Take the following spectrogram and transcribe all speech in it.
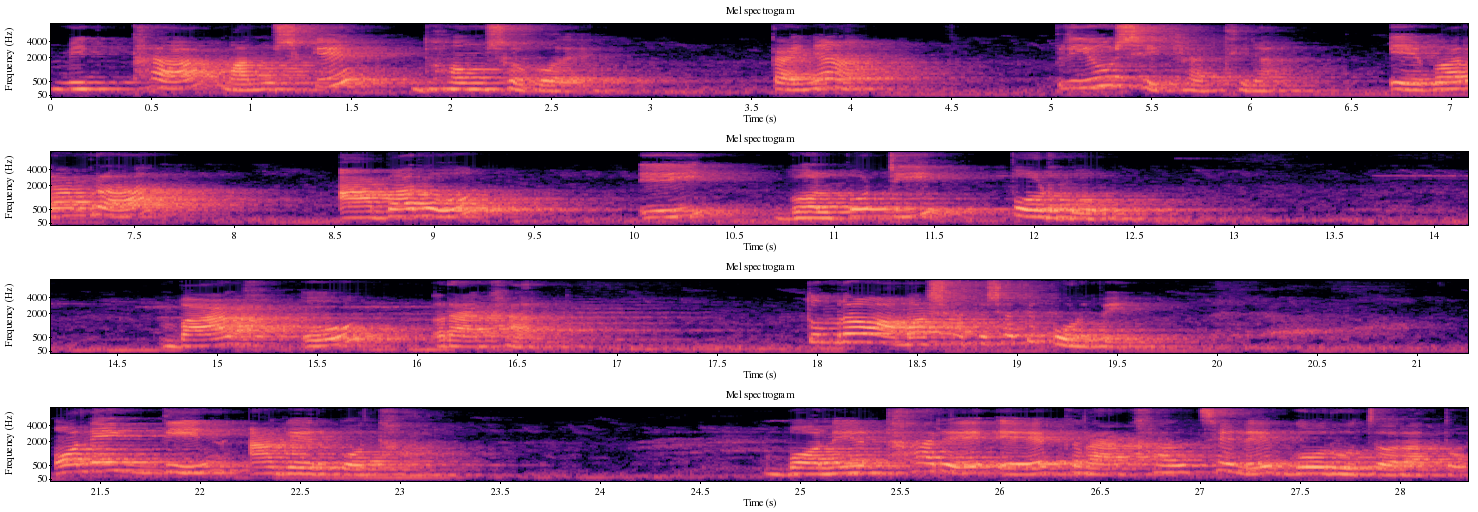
মিথ্যা মানুষকে ধ্বংস করে, তাই না? প্রিয় শিক্ষার্থীরা, এবার আমরা আবারও এই গল্পটি পড়ব। বাঘ ও রাখাল তোমরাও আমার সাথে সাথে পড়বে। অনেক দিন আগের কথা। বনের ধারে এক রাখাল ছেলে গরু চড়াতো।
